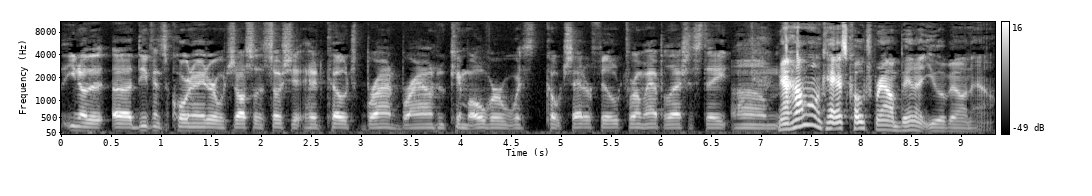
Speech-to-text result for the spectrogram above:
you know the uh, defensive coordinator, which is also the associate head coach Bryan Brown, who came over with Coach Satterfield from Appalachian State. Um, now, how long has Coach Brown been at U of L now?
